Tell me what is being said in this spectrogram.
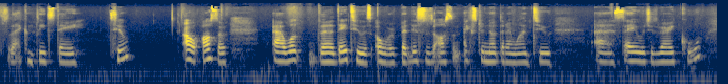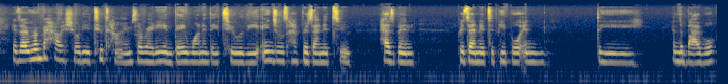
So that completes day two. Oh, also, uh, well, the day two is over, but this is also an extra note that I want to uh, say, which is very cool. Is I remember how I showed you two times already in day one and day two, the angels have presented to, has been presented to people in the in the Bible,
